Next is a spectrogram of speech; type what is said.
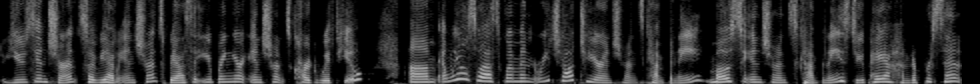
use insurance. So if you have insurance, we ask that you bring your insurance card with you. Um, and we also ask women reach out to your insurance company. Most insurance companies do pay 100%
